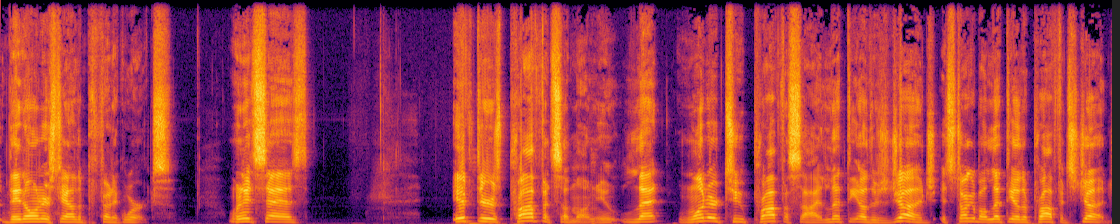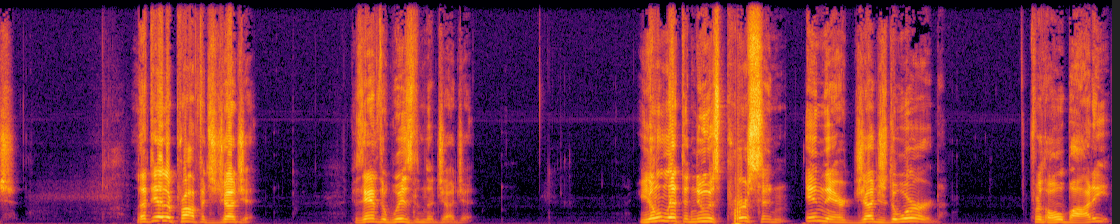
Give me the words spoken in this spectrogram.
they don't understand how the prophetic works. When it says, if there's prophets among you, let one or two prophesy, let the others judge. It's talking about let the other prophets judge. Let the other prophets judge it because they have the wisdom to judge it. You don't let the newest person in there judge the word for the whole body.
